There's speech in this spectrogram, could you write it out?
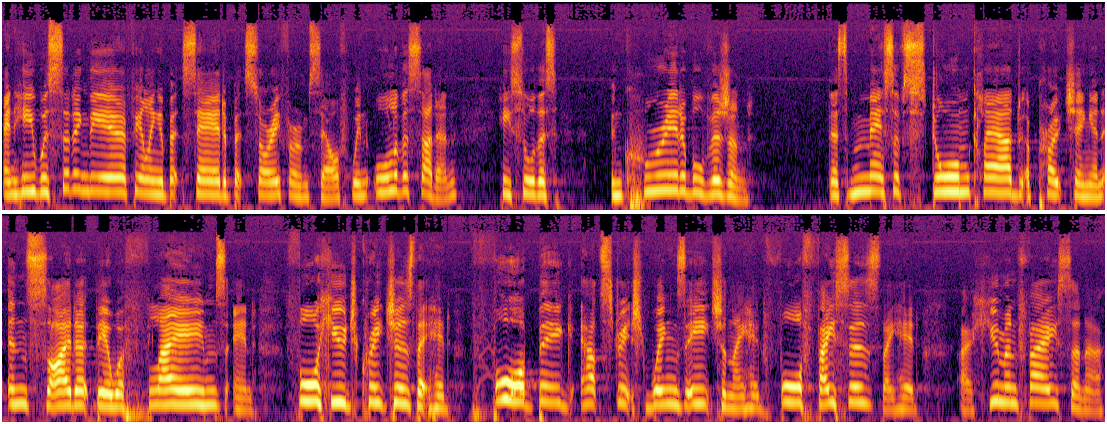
And he was sitting there feeling a bit sad, a bit sorry for himself, when all of a sudden he saw this incredible vision this massive storm cloud approaching, and inside it there were flames and four huge creatures that had four big outstretched wings each, and they had four faces. They had a human face and a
